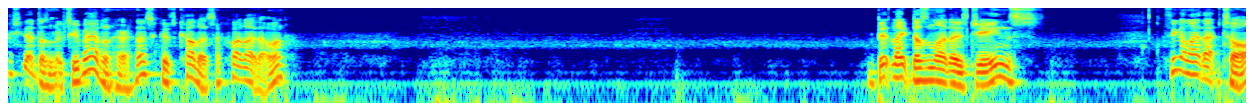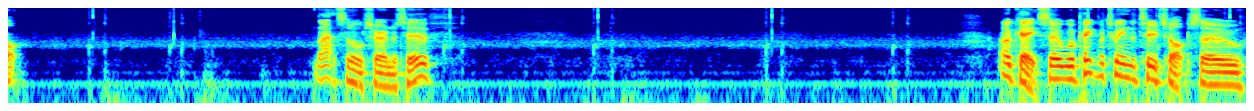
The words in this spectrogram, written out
Actually, that doesn't look too bad on her. That's good colours. I quite like that one. Bitley doesn't like those jeans. I think I like that top. That's an alternative. Okay, so we'll pick between the two tops. So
